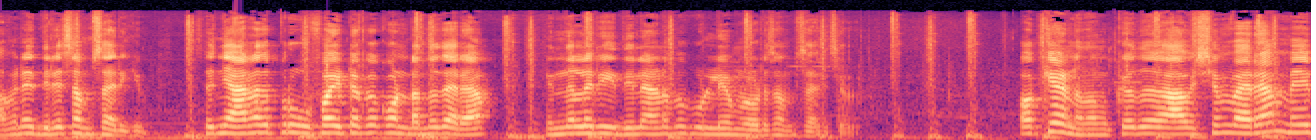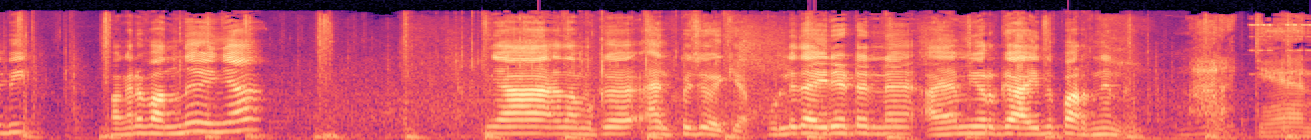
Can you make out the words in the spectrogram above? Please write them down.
അവനെതിരെ സംസാരിക്കും. സോ ഞാനത് പ്രൂഫായിട്ടൊക്കെ കൊണ്ടുവന്ന് തരാം എന്നുള്ള രീതിയിലാണ് ഇപ്പൊ പുള്ളി നമ്മളോട് സംസാരിച്ചത്. ഓക്കെയാണ് നമുക്കത് ആവശ്യം വരാം മേ ബി അങ്ങനെ വന്നു കഴിഞ്ഞാൽ ഞാൻ നമുക്ക് ഹെൽപ്പ് ചോദിക്കാം പുള്ളി ധൈര്യമായിട്ട് തന്നെ ഐ ആം യുവർ ഗായ് എന്ന് പറഞ്ഞിട്ടുണ്ട് Not again.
